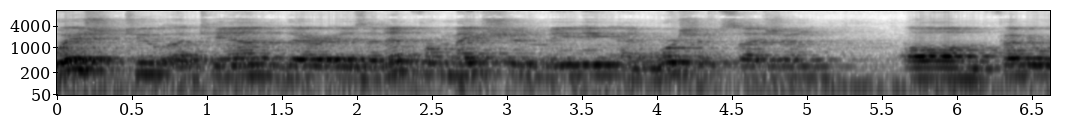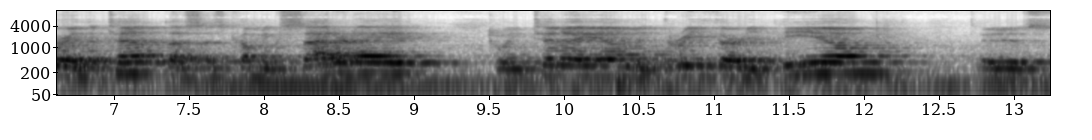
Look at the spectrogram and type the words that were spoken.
wish to attend, there is an information meeting and worship session on February the 10th. This is coming Saturday between 10 a.m. and 3.30 p.m. It is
